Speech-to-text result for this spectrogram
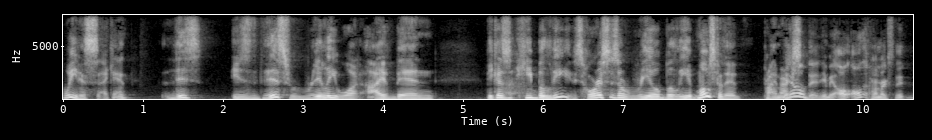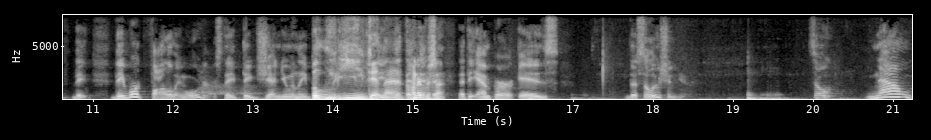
wait a second, this is this really what I've been because he believes Horus is a real believe most of the primarchs. They all did. I mean, all, all the Primarchs, they, they they weren't following orders. They they genuinely Believed in that, that, 100%. That, that the Emperor is the solution here. So now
